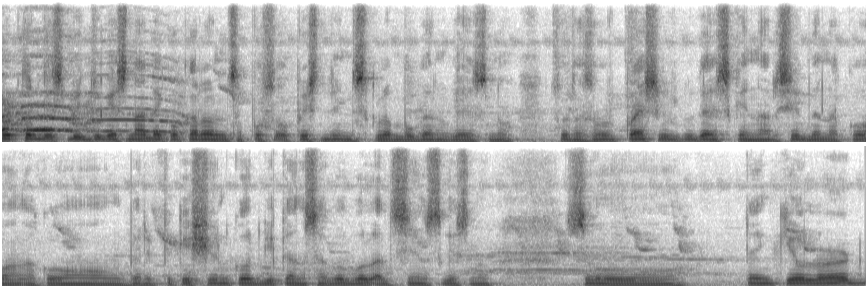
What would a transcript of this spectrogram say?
for today's video guys naday ko karon sa post office din sa Kulambugan guys no? So na surprise ko guys kay na receive na nako ang akong verification code gikan sa Google AdSense guys no? So thank you Lord.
